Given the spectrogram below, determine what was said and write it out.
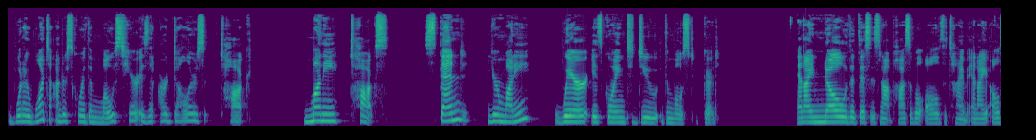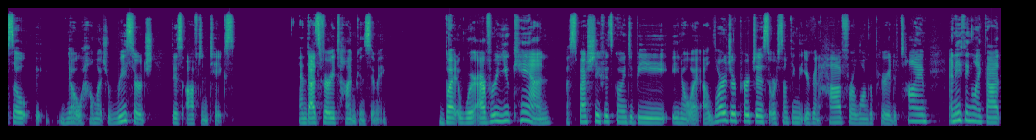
what I want to underscore the most here is that our dollars talk. Money talks. Spend your money where it's going to do the most good. And I know that this is not possible all of the time. And I also uh, know how much research this often takes. And that's very time consuming. But wherever you can, especially if it's going to be, you know, a, a larger purchase or something that you're going to have for a longer period of time, anything like that,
